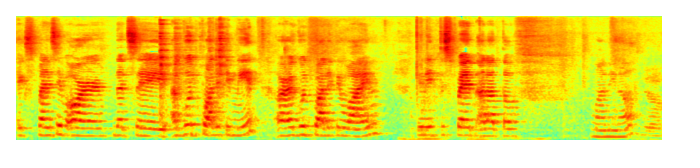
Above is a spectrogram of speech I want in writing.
expensive or let's say a good quality meat or a good quality wine, you need to spend a lot of money, no? Yeah.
